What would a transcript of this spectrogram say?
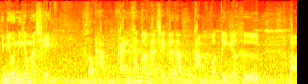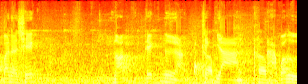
ทีนี้วันนี้ก็มาเช็คครับ นะครับการขั้นตอนการเช็คก็จะตามปกติก็คือ เราก็จะเช็คน็อตเช็คเหงือกเช็คยางครับ นะครับก็คือ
